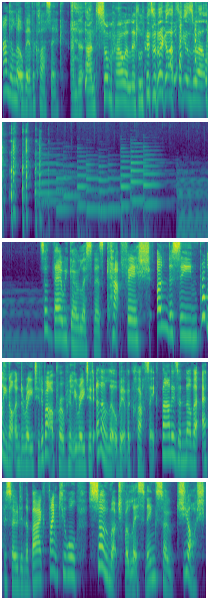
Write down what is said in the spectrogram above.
and a little bit of a classic and uh, and somehow a little bit of a classic as well. So there we go, listeners. Catfish, underseen, probably not underrated, about appropriately rated, and a little bit of a classic. That is another episode in the bag. Thank you all so much for listening. So, Josh,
